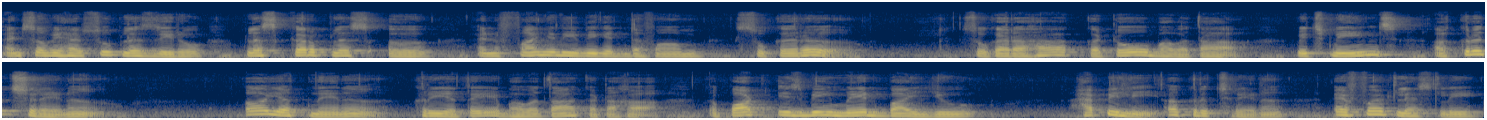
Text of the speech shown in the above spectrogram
and so we have su plus 0 plus kar plus a and finally we get the form sukara. Sukaraha kato bhavata which means akrachrena ayatnena kriyate bhavata kataha. The pot is being made by you happily akrachrena effortlessly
